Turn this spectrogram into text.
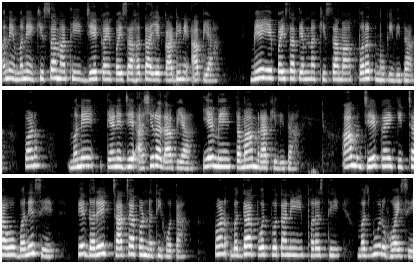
અને મને ખિસ્સામાંથી જે કંઈ પૈસા હતા એ કાઢીને આપ્યા. મેં એ પૈસા તેમના ખિસ્સામાં પરત મૂકી દીધા, પણ મને તેણે જે આશીર્વાદ આપ્યા એ મેં તમામ રાખી લીધા. આમ જે કંઈ કિસ્સાઓ બને છે, તે દરેક સાચા પણ નથી હોતા, પણ બધા પોતપોતાની ફરજથી મજબૂર હોય છે.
